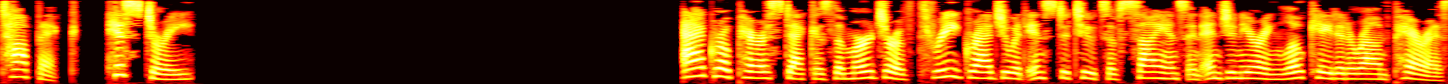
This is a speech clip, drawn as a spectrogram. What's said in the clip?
Topic. History Agroparistech is the merger of three graduate institutes of science and engineering located around Paris.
